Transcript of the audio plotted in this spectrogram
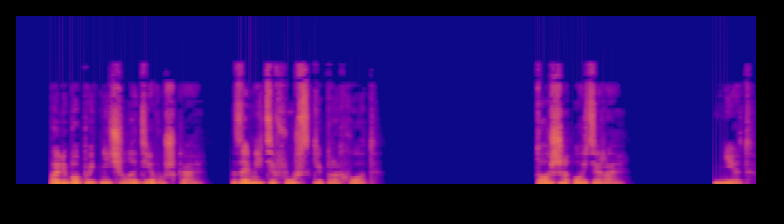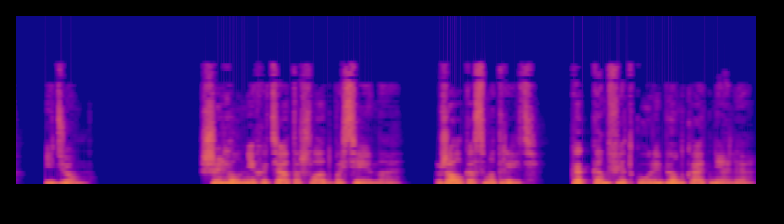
— полюбопытничала девушка, заметив узкий проход. «Тоже озеро?» «Нет, идем». Шерил нехотя отошла от бассейна. Жалко смотреть, как конфетку у ребенка отняли.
